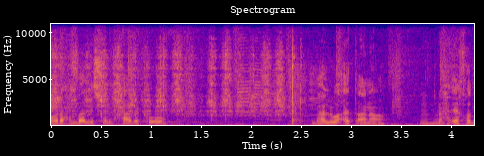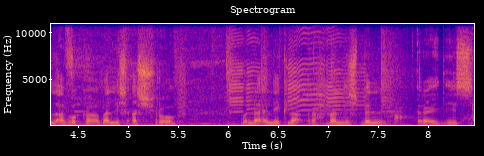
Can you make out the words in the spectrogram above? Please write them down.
هون رح نبلش نحركه. بهالوقت أنا رح آخذ الأفوكا بلش أقشره ولا أقول لك لا رح بلش بالقريدس.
